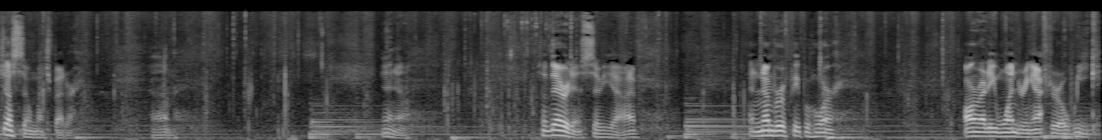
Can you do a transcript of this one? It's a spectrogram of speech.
Just so much better. Um, you know. So there it is. So yeah, I've had a number of people who are already wondering after a week,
